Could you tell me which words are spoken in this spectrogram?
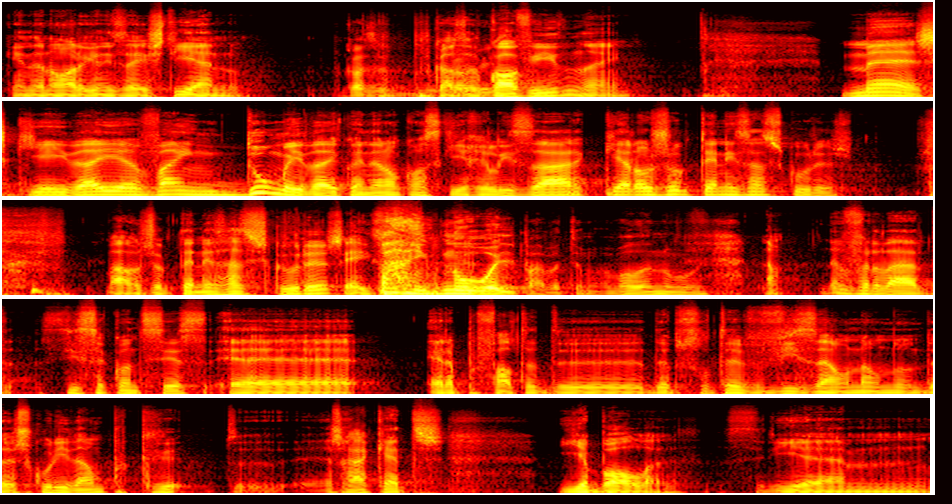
que ainda não organizei este ano Por causa, por causa do Covid, não é? Mas que a ideia vem de uma ideia que eu ainda não consegui realizar, que era o jogo de ténis às escuras. Bah, o jogo de ténis às escuras é isso Pá, no olho, pá, bateu uma bola no olho. Não, na verdade, se isso acontecesse, eh, era por falta de, de absoluta visão, não da escuridão, porque as raquetes e a bola seria hum,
